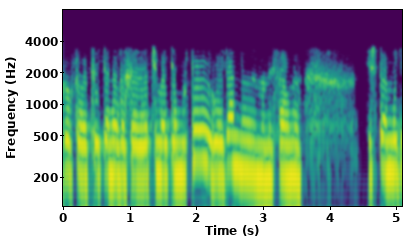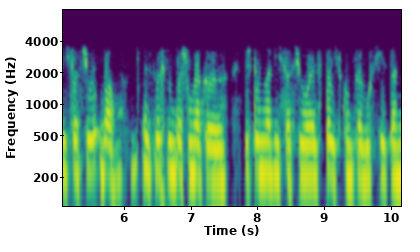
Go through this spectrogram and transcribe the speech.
gauza bat zoitan elgarren atximaiten dute, egoeran, non ezaun, estandardizazio, ba, ez berdintasunak eh, estandardizazioa ez da hizkuntza guzietan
